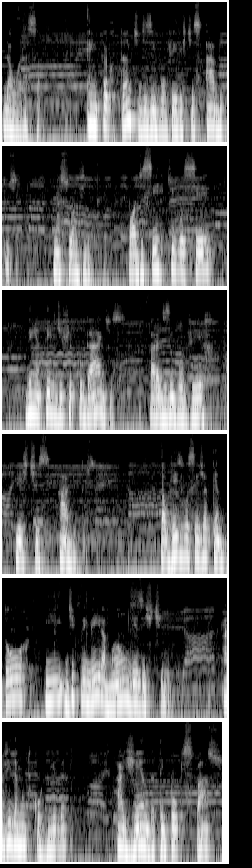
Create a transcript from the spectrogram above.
da oração. É importante desenvolver estes hábitos na sua vida. Pode ser que você venha ter dificuldades para desenvolver estes hábitos. Talvez você já tentou e de primeira mão desistiu. A vida é muito corrida, a agenda tem pouco espaço,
